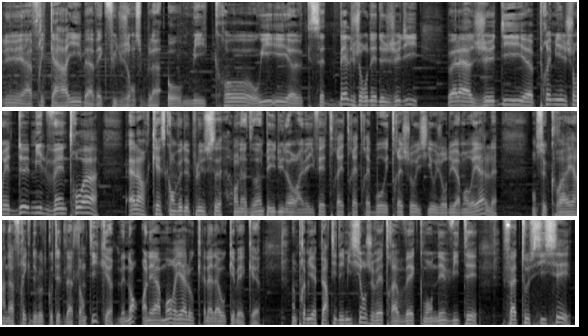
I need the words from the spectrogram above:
bienvenue à Afrique Caraïbe avec Fulgence Blas au micro. Oui, euh, cette belle journée de jeudi. Voilà, jeudi 1er euh, juin 2023. Alors, qu'est-ce qu'on veut de plus? On est dans un pays du Nord, hein, mais il fait très très très beau et très chaud ici aujourd'hui à Montréal. On se croirait en Afrique de l'autre côté de l'Atlantique, mais non, on est à Montréal au Canada, au Québec. En première partie d'émission, je vais être avec mon invité Fatou Sissé,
